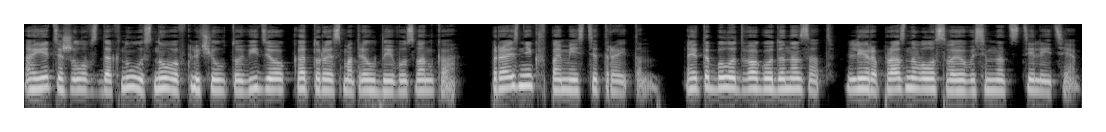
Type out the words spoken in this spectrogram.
А я тяжело вздохнул и снова включил то видео, которое смотрел до его звонка. Праздник в поместье Трейтон. Это было два года назад. Лира праздновала свое восемнадцатилетие.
